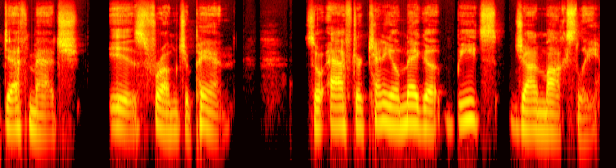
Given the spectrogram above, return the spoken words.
death match is from Japan. So after Kenny Omega beats Jon Moxley,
